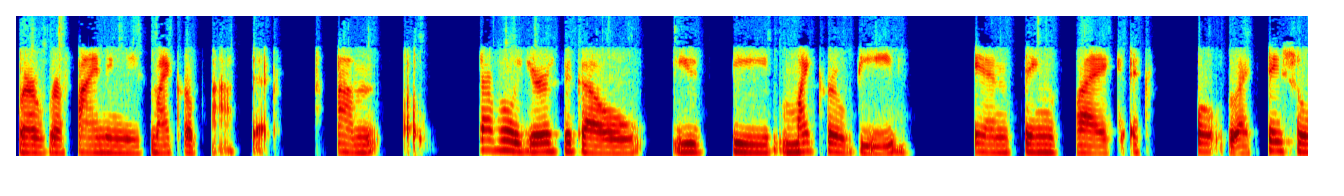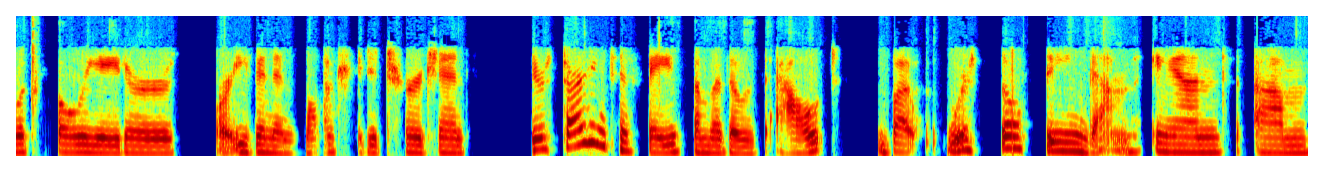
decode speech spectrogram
where we're finding these microplastics. Um, several years ago, you'd see microbeads in things like like facial exfoliators or even in laundry detergent. They're starting to phase some of those out, but we're still seeing them, and um,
